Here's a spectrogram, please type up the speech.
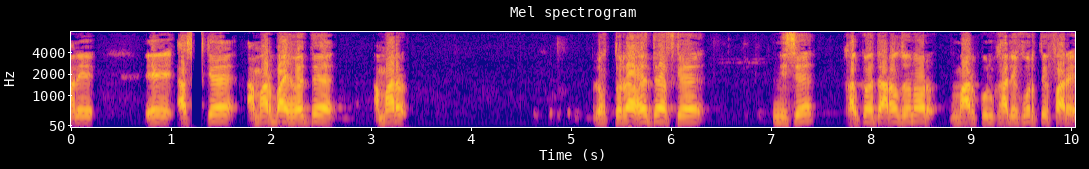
মানে আজকে আমার রক্তটা আজকে নিচে, কালকে হয়তো আরও জনের মারকুল খালি করতে পারে।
